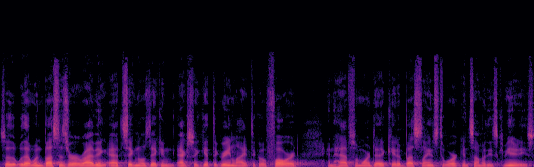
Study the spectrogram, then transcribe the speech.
so that, that when buses are arriving at signals, they can actually get the green light to go forward and have some more dedicated bus lanes to work in some of these communities.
